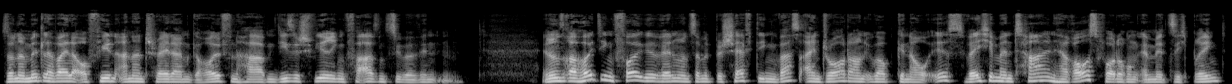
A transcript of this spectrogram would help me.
sondern mittlerweile auch vielen anderen Tradern geholfen haben, diese schwierigen Phasen zu überwinden. In unserer heutigen Folge werden wir uns damit beschäftigen, was ein Drawdown überhaupt genau ist, welche mentalen Herausforderungen er mit sich bringt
